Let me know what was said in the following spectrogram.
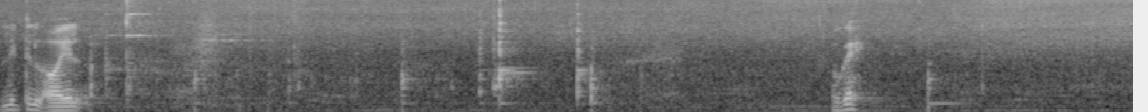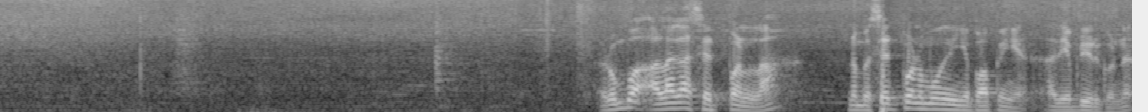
little oil okay ரொம்ப அழகாக செட் பண்ணலாம். நம்ம செட் பண்ணும்போது நீங்கள் பார்ப்பீங்க அது எப்படி இருக்குன்னு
